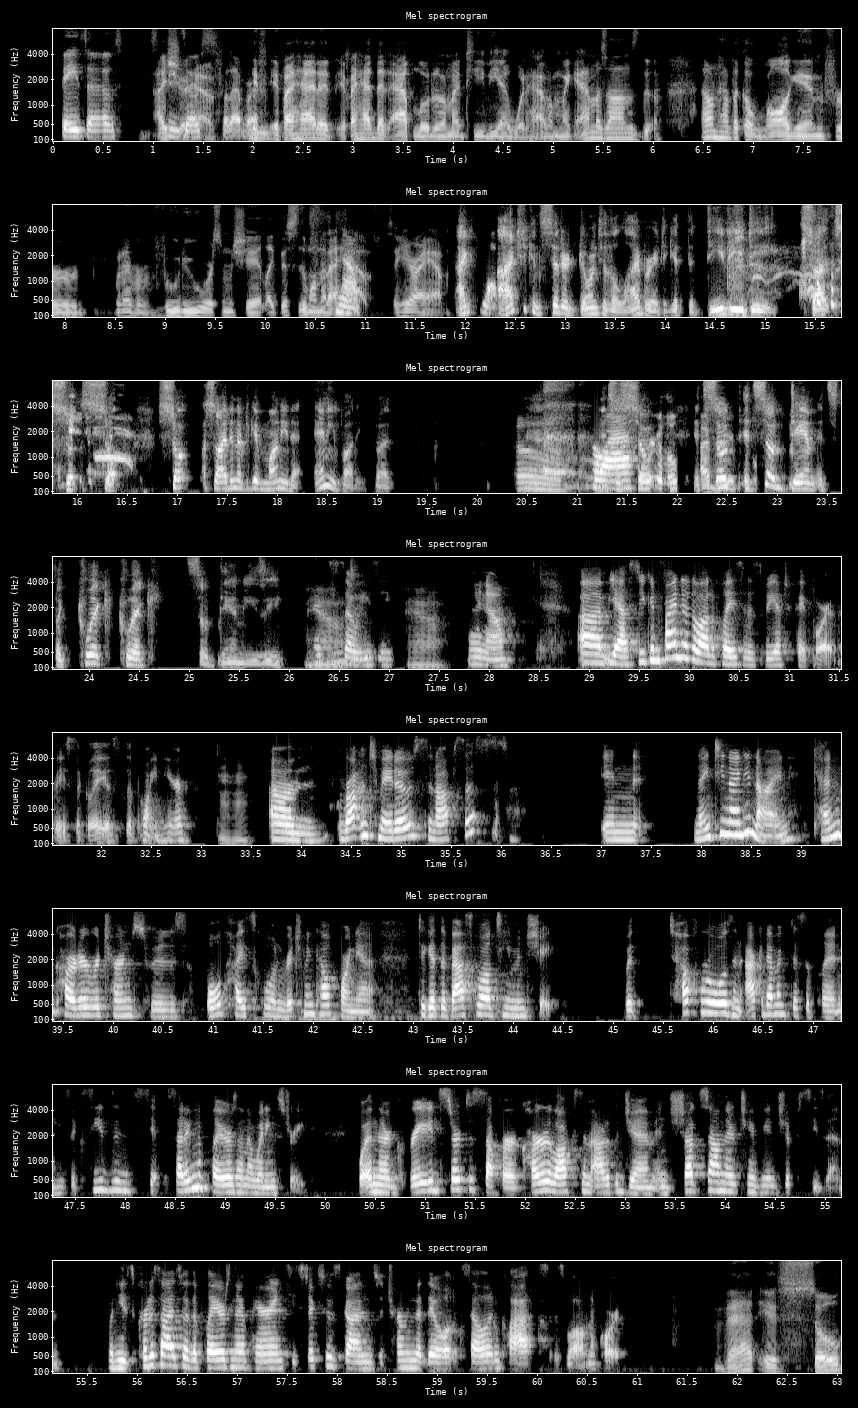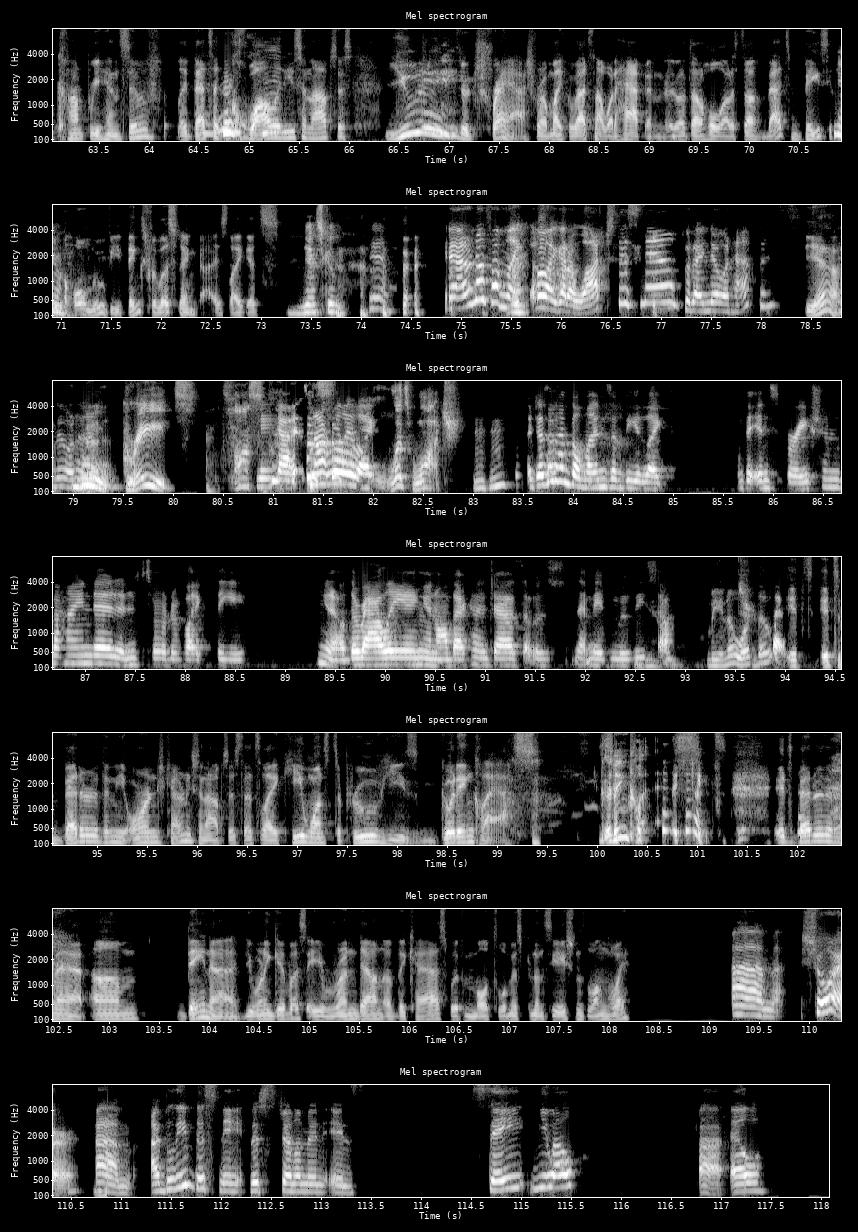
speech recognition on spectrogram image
Bezos. I should Bezos, have. Whatever. If if I had it, if I had that app loaded on my TV, I would have. I'm like Amazon's. The, I don't have like a login for whatever Vudu or some shit. Like this is the one that I No. have. So here I am. I, I actually considered going to the library to get the DVD, so, I, so so so so I didn't have to give money to anybody. But it's Alas. just so it's so it's so damn it's like click click. It's so damn easy. Yeah. it's so easy. yeah. I know. Um, yes, you can find it a lot of places, but you have to pay for it, basically, is the point here. hmm Um, Rotten Tomatoes synopsis. In 1999, Ken Carter returns to his old high school in Richmond, California to get the basketball team in shape. With tough rules and academic discipline, he succeeds in setting the players on a winning streak. But when their grades start to suffer, Carter locks them out of the gym and shuts down their championship season. When he's criticized by the players and their parents, he sticks to his guns, determined that they will excel in class as well on the court. That is so comprehensive. Like that's a Mhm. quality synopsis. Usually these are trash. Where I'm like, well, that's not what happened, or that's not a whole lot of stuff. That's basically Yeah. the whole movie. Thanks for listening, guys. Like it's Yeah, it's good. Yeah, Yeah. I don't know if I'm like, oh, I gotta watch this now, but I know what happens. I yeah. know what Ooh, happens. grades. It's- Awesome. Yeah, it's not really like Let's watch. hmm it doesn't have the lens of the like the inspiration behind it and sort of like the you know the rallying and all that kind of jazz that was that made the movie so But you know what though? It's it's better than the Orange County synopsis. That's like he wants to prove he's good in class. Good in class. it's, it's better than that. Um, Dana, do you want to give us a rundown of the cast with multiple mispronunciations along the way? Um, sure. Mm-hmm. Um, I believe this name, this gentleman is Samuel uh, L.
